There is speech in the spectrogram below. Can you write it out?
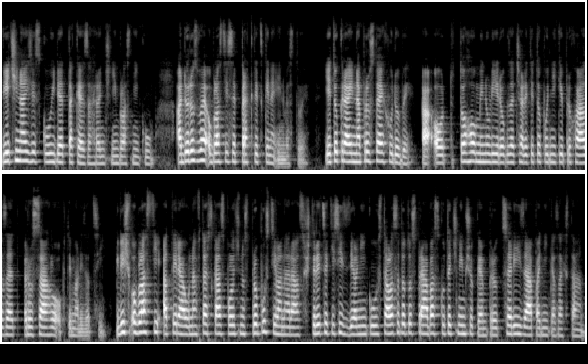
Většina zisků jde také zahraničním vlastníkům a do rozvoje oblasti se prakticky neinvestuje. Je to kraj naprosté chudoby a od toho minulý rok začaly tyto podniky procházet rozsáhlou optimalizací. Když v oblasti Atirau naftařská společnost propustila naraz 40 tisíc dělníků, stala se toto zpráva skutečným šokem pro celý západní Kazachstán.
